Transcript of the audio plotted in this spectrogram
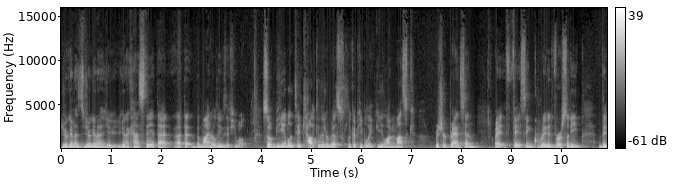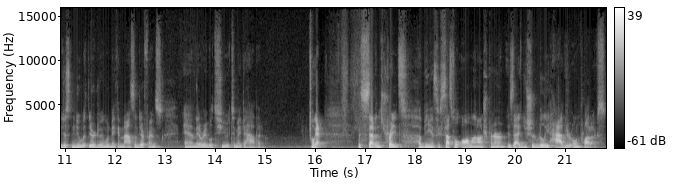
you're gonna you're gonna you're gonna kind of stay at that at the, the minor leagues, if you will. So being able to take calculated risks, look at people like Elon Musk, Richard Branson, right, facing great adversity, they just knew what they were doing would make a massive difference, and they were able to to make it happen. Okay. The seventh traits of being a successful online entrepreneur is that you should really have your own products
